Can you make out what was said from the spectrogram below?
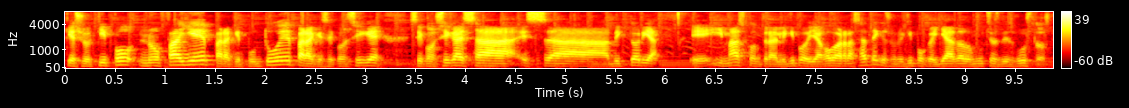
que su equipo no falle, para que puntúe, para que se consigue, se consiga esa, esa victoria eh, y más contra el equipo de Yago Barrasate, que es un equipo que ya ha dado muchos disgustos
